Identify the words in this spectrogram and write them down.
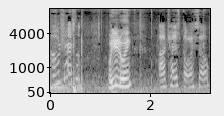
I'm gonna try to. What are you doing? I'll try to stop myself.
